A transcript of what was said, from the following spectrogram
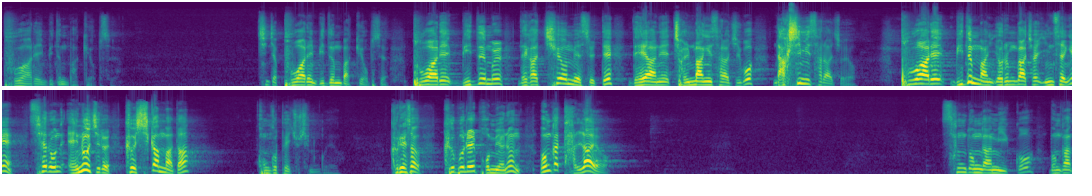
부활의 믿음밖에 없어요. 진짜 부활의 믿음밖에 없어요. 부활의 믿음을 내가 체험했을 때 내 안에 절망이 사라지고 낙심이 사라져요. 부활의 믿음만 여러분과 저의 인생에 새로운 에너지를 그 시간마다 공급해 주시는 거예요. 그래서 그분을 보면은 뭔가 달라요. 상동감이 있고 뭔가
